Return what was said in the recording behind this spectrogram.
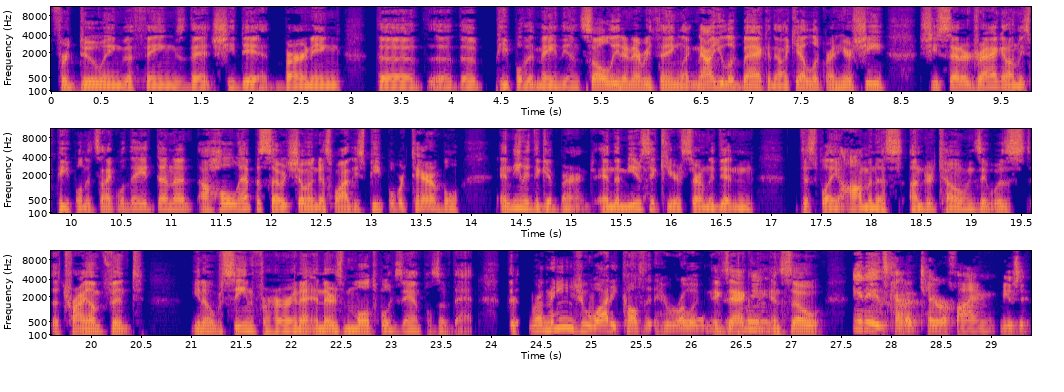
for doing the things that she did, burning the the the people that made the Unsullied and everything. Like now you look back and they're like, yeah, look right here. She she set her dragon on these people, and it's like, well, they had done a, a whole episode showing us why these people were terrible and needed to get burned. And the music here certainly didn't display ominous undertones. It was a triumphant you know, scene for her. And, and there's multiple examples of that. that Ramin Djawadi calls it heroic. Music. Exactly. I mean, and so it is kind of terrifying music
